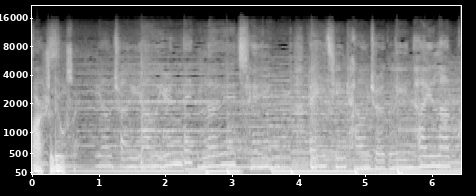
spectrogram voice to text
二十六岁。彼此靠着联系肋骨，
